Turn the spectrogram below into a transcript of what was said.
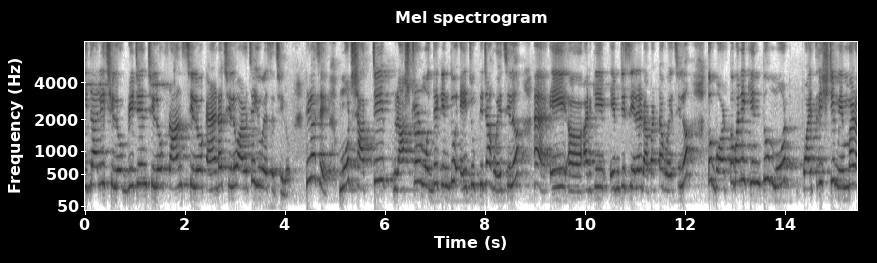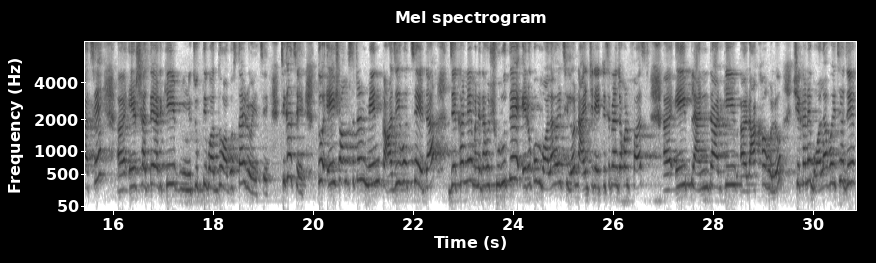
ইতালি ছিল, ব্রিটেন ছিল, ফ্রান্স ছিল, কানাডা ছিল, আর হচ্ছে ইউএসএ ছিল। ঠিক আছে? মোট সাতটি রাষ্ট্রর মধ্যে কিন্তু এই চুক্তিটা হয়েছিল। হ্যাঁ এই আর কি এমটিসিএল এর ব্যাপারটা হয়েছিল। তো বর্তমানে কিন্তু মোট পঁয়ত্রিশটি মেম্বার আছে এর সাথে আর কি চুক্তিবদ্ধ অবস্থায় রয়েছে। ঠিক আছে? তো এই সংস্থাটার মেন কাজই হচ্ছে এটা, যেখানে মানে দেখো শুরুতে এরকম বলা হয়েছিল নাইনটিন এইটটি সেভেন যখন ফার্স্ট এই প্ল্যানটা আর কি রাখা হলো, সেখানে বলা হয়েছে যে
